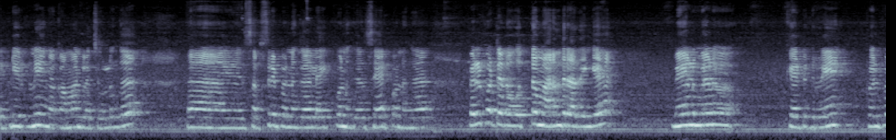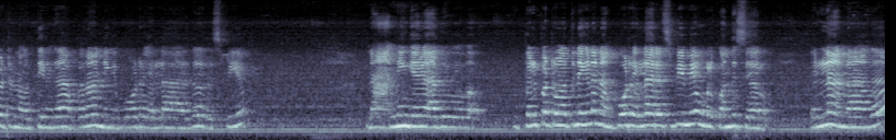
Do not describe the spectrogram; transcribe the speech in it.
எப்படி இருக்குன்னு எங்கள் கமெண்டில் சொல்லுங்கள் சப்ஸ்கிரைப் பண்ணுங்கள் லைக் பண்ணுங்கள் ஷேர் பண்ணுங்கள் பெல் பட்டனை ஒத்த மறந்துடாதீங்க. மேலும் மேலும் கேட்டுக்கிறேன். பெல் பட்டனை ஒத்திருங்க அப்போ தான் நீங்கள் போடுற எல்லா இதுவும் ரெசிபியும் நான் நீங்கள் அது பெல் பட்டன் ஒத்துனீங்கன்னா நாங்கள் போடுற எல்லா ரெசிபியுமே உங்களுக்கு வந்து சேரும். எல்லாம் நாங்கள்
